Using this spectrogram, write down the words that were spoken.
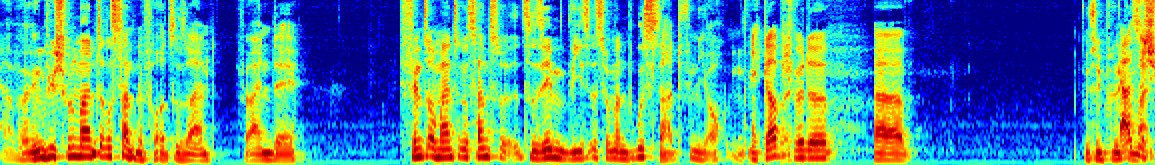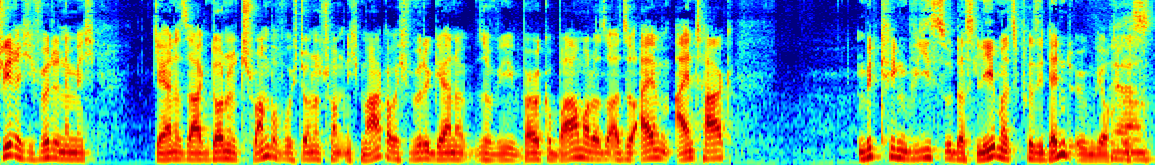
Ja, aber irgendwie schon mal interessant, eine Frau zu sein. Für einen Day. Ich finde es auch mal interessant zu, zu sehen, wie es ist, wenn man Brüste hat. Finde ich auch irgendwie. Ich glaube, ich würde. Äh, Bisschen blöd ja, es ist schwierig. Ich würde nämlich gerne sagen Donald Trump, obwohl ich Donald Trump nicht mag, aber ich würde gerne so wie Barack Obama oder so, also einem einen Tag mitkriegen, wie es so das Leben als Präsident irgendwie auch Ja. ist.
